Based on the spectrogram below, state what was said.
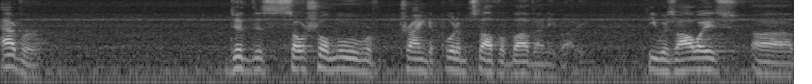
ever, did this social move of trying to put himself above anybody. He was always uh,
